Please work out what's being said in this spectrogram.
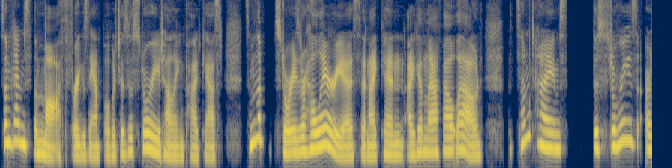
sometimes The Moth, for example, which is a storytelling podcast. Some of the stories are hilarious and I can I can laugh out loud. But sometimes the stories are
